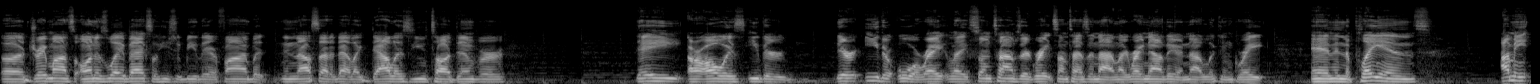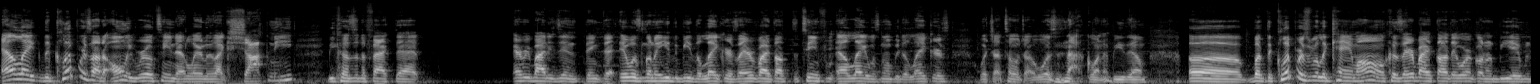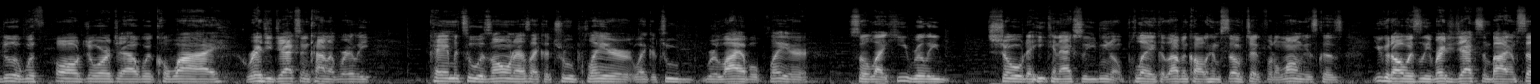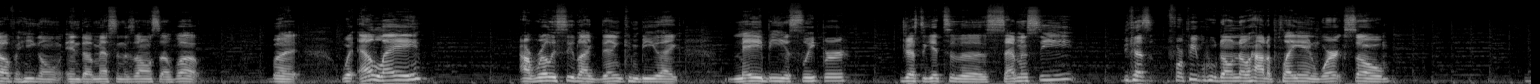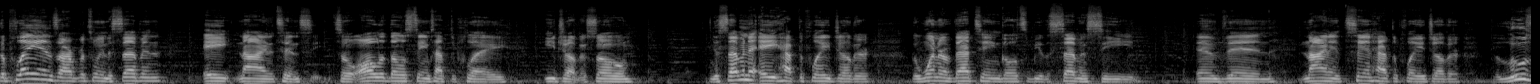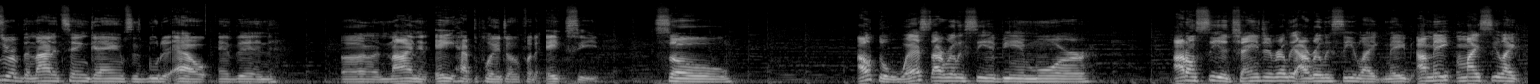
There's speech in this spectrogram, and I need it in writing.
Uh, Draymond's on his way back, so he should be there fine. But then outside of that, like Dallas, Utah, Denver, they are always either they're either or, right? Like sometimes they're great, sometimes they're not. Like right now, they are not looking great. And in the play-ins, I mean, LA, the Clippers are the only real team that literally like shocked me because of the fact that everybody didn't think that it was going to either be the Lakers. Everybody thought the team from LA was going to be the Lakers, which I told you I was not going to be them. Uh, but the Clippers really came on because everybody thought they weren't going to be able to do it with Paul George out, with Kawhi. Reggie Jackson kind of really came into his own as like a true player, like a true reliable player. So like he really showed that he can actually you know play because I've been calling him self check for the longest because you could always leave Reggie Jackson by himself and he gonna end up messing his own self up. But with LA, I really see like then can be like maybe a sleeper just to get to the seven seed because for people who don't know how the play in works, so the play ins are between the seven, eight, nine, and ten seed. So all of those teams have to play each other. So the seven and eight have to play each other. The winner of that team goes to be the seven seed, and then nine and ten have to play each other. The loser of the nine and ten games is booted out, and then uh, nine and eight have to play each other for the eight seed. So out the west, I really see it being more. I don't see it changing really. I really see like maybe I may I might see like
